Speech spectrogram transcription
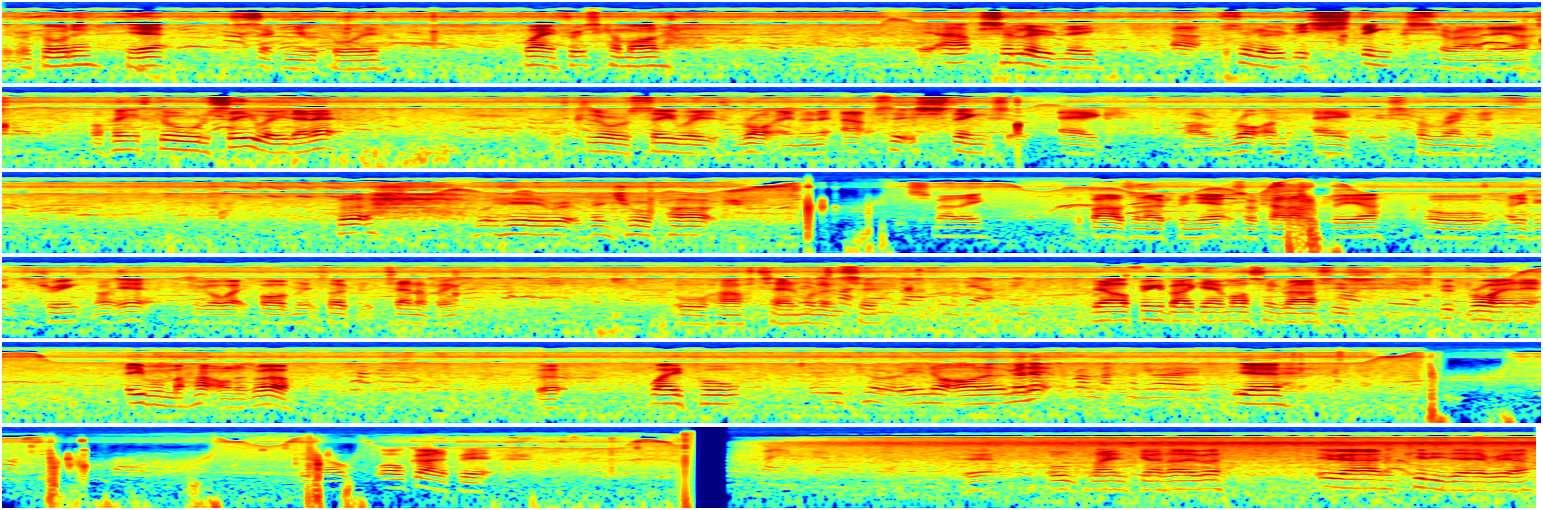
Is it recording? Yeah. Just a second you're recording. Waiting for it to come on. It absolutely, absolutely stinks around here. I think it's the seaweed in it. It's because all the seaweed is rotting and it absolutely stinks of egg. Like rotten egg. It's horrendous. But we're here at Ventura Park. It's smelly. The bars aren't open yet, so I can't have a beer or anything to drink. Not yet. So I've got to wait five minutes. Open at 10, I think. Or half 10, one of the two. Sunglasses in a bit, I think. Yeah, I'm thinking about getting my sunglasses. It's a bit bright in it, even with my hat on as well. But wave pool is currently not on at the You'll minute. have to run back on your own. Yeah, Can't see them, though. yeah I'll, I'll go in a bit. The plane's going. Yeah, all the planes going over. Here we are in the kiddies area.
